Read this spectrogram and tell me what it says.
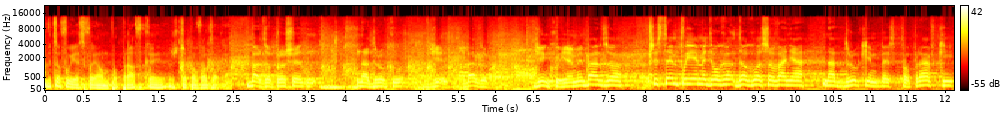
wycofuję swoją poprawkę i życzę powodzenia. Bardzo proszę na druku. Dzie- bardzo dziękujemy bardzo. Przystępujemy do, do głosowania nad drukiem bez poprawki.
